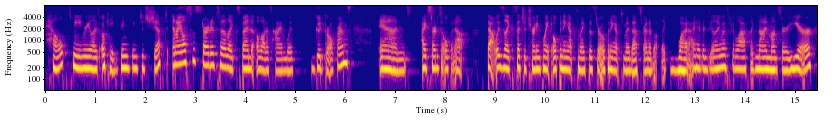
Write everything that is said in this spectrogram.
helped me realize okay things need to shift and i also started to like spend a lot of time with good girlfriends and i started to open up. That was like such a turning point opening up to my sister opening up to my best friend about like what i had been dealing with for the last like nine months or a year.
